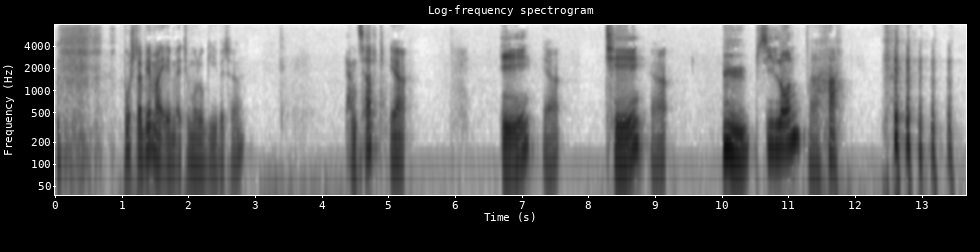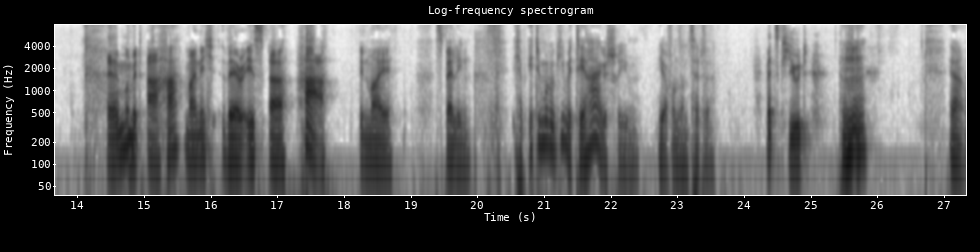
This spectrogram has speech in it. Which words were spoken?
Buchstabier mal eben Etymologie, bitte. Ernsthaft? Ja, E, ja, T, ja. Y, Aha. M. Und mit aha meine ich, there is a H in my spelling. Ich habe Etymologie mit TH geschrieben, hier auf unserem Zettel. That's cute. Ja.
